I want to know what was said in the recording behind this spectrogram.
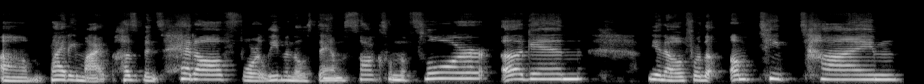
um, biting my husband's head off for leaving those damn socks on the floor again, you know, for the umpteenth time,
